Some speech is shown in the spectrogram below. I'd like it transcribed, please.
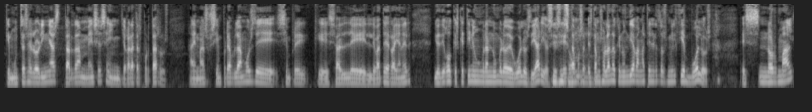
que muchas aerolíneas tardan meses en llegar a transportarlos. Además, siempre hablamos de, siempre que sale el debate de Ryanair, yo digo que es que tienen un gran número de vuelos diarios. Sí, sí, estamos, estamos hablando que en un día van a tener 2.100 vuelos. Es normal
